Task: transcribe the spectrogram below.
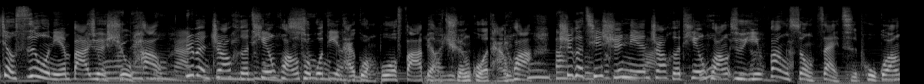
九四五年八月十五号，日本昭和天皇透过电台广播发表全国谈话。时隔七十年，昭和天皇语音放送再次曝光，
